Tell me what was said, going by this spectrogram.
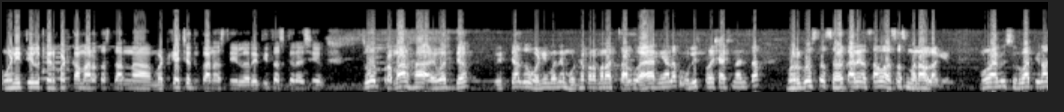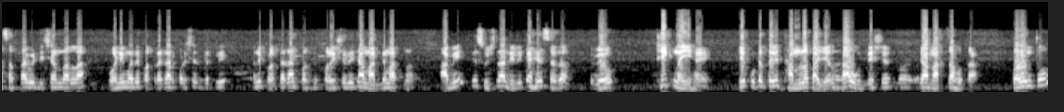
वणीतील फेरफटका मारत असताना मटक्याचे दुकान असतील रेती तस्कर असेल. जो प्रमाण हा अवैधरित्या जो वणीमध्ये मोठ्या प्रमाणात चालू आहे आणि याला पोलीस प्रशासनाचा भरघोस्त सहकार्य असावं असंच म्हणावं लागेल. म्हणून आम्ही सुरुवातीला सत्तावीस डिसेंबरला वणीमध्ये पत्रकार परिषद घेतली आणि पत्रकार परिषदेच्या माध्यमातून आम्ही ती सूचना दिली की हे सगळं व्यव ठीक नाही आहे. हे कुठंतरी थांबलं पाहिजे. हा उद्देश त्या मागचा होता. परंतु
